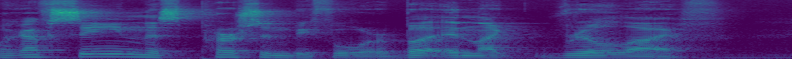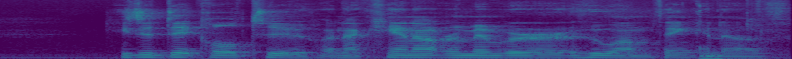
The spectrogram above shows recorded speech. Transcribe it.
Like I've seen this person before, but in like real life. He's a dickhole too, and I cannot remember who I'm thinking of.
